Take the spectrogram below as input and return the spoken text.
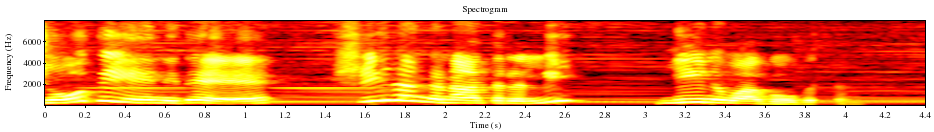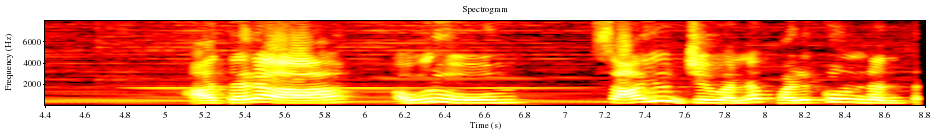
ಜ್ಯೋತಿ ಏನಿದೆ ಶ್ರೀರಂಗನಾಥರಲ್ಲಿ ಲೀನವಾಗೋಗುತ್ತಂತೆ ಆ ತರ ಅವರು ಸಾಯುಜ್ಯವನ್ನ ಪಡ್ಕೊಂಡಂತ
